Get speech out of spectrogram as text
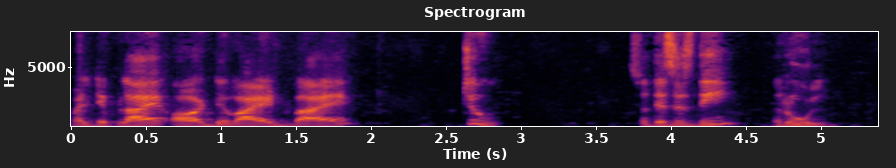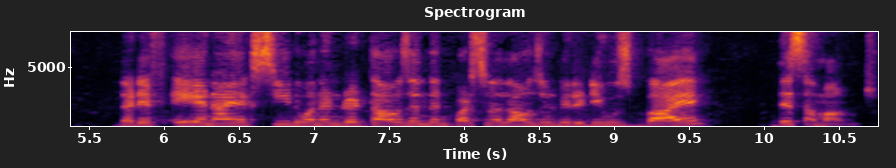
multiply or divide by 2 so this is the rule that if ANI exceed 100,000 then personal allowance will be reduced by this amount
